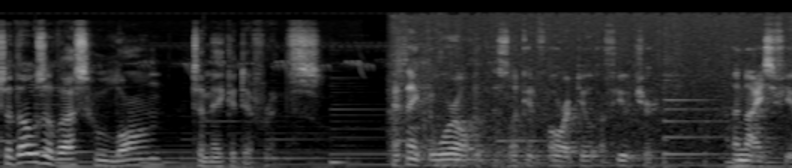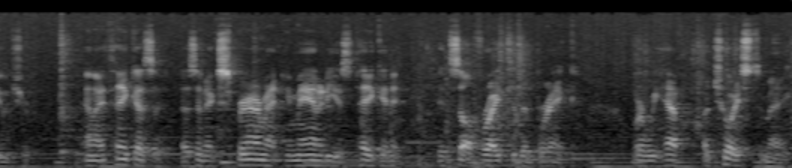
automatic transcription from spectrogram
to those of us who long to make a difference. I think the world is looking forward to a future, a nice future. And I think as, a, as an experiment, humanity has taken it, itself right to the brink, where we have a choice to make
